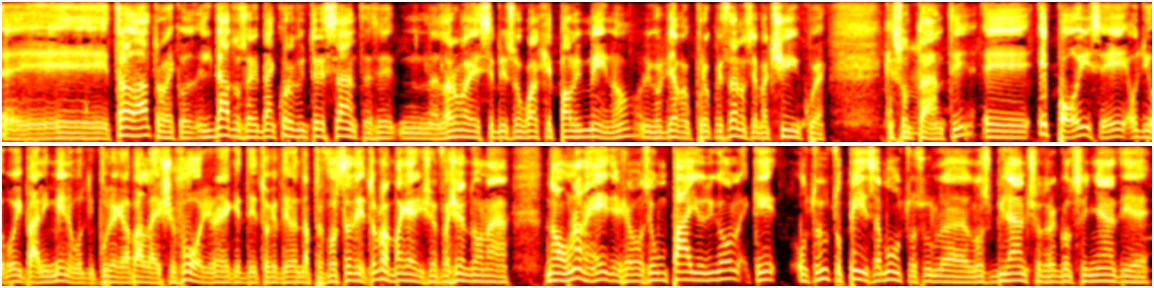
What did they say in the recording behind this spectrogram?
Eh, tra l'altro ecco, il dato sarebbe ancora più interessante se mh, la Roma avesse preso qualche palo in meno, ricordiamo che pure quest'anno siamo a 5, che sono mm. tanti, e poi se, oddio, poi pali in meno vuol dire pure che la palla esce fuori, non è che è detto che deve andare per forza dentro, però magari cioè, facendo una, no, una media, diciamo, se un paio di gol che oltretutto pesa molto sullo sbilancio tra gol segnati e,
